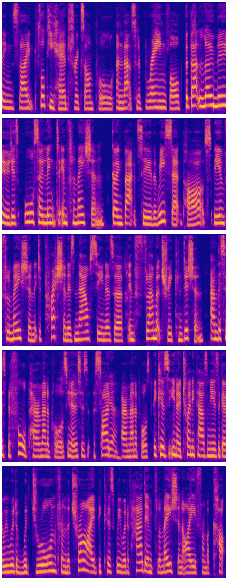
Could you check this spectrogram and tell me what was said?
things like foggy head, for example, and that sort of brain fog. But that low mood is also linked to inflammation. Going back to the reset part, the inflammation, depression is now seen as an inflammatory condition. And this is before perimenopause. You know, this is aside yeah. from perimenopause because, you know, 20,000 years ago, we would have withdrawn from the tribe because we would have had inflammation, i.e. from a cut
